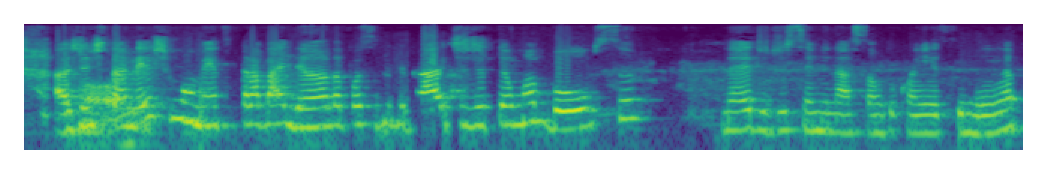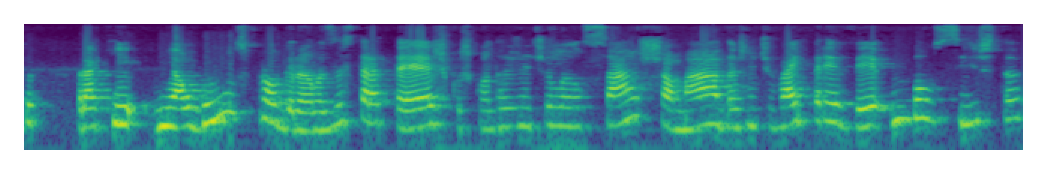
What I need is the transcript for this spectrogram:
a gente está neste momento trabalhando a possibilidade de ter uma bolsa né, de disseminação do conhecimento para que em alguns programas estratégicos, quando a gente lançar a chamada, a gente vai prever um bolsista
